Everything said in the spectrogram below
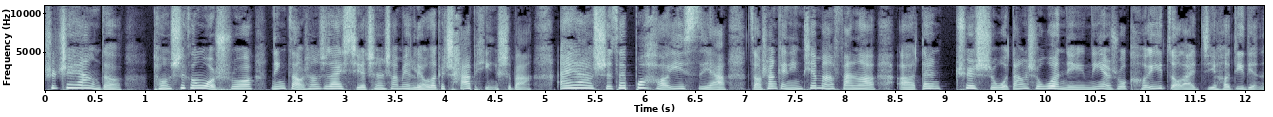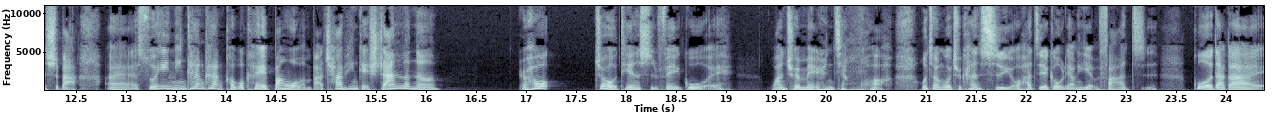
是这样的，同事跟我说，您早上是在携程上面留了个差评是吧？哎呀，实在不好意思呀，早上给您添麻烦了啊。但确实，我当时问您，您也说可以走来集合地点的是吧？哎，所以您看看可不可以帮我们把差评给删了呢？然后就有天使飞过，诶，完全没人讲话。我转过去看室友，他直接给我两眼发直。过了大概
